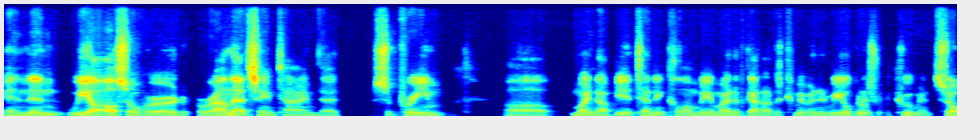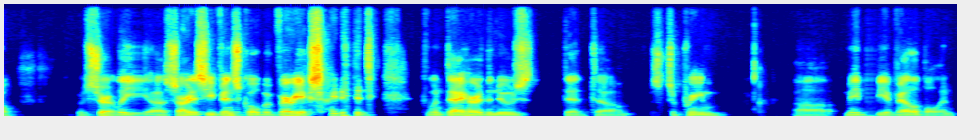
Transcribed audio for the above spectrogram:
And then we also heard around that same time that Supreme uh, might not be attending Columbia, might have gotten out of his commitment and reopened his recruitment. So I was certainly uh, sorry to see Vince go, but very excited when I heard the news that uh, Supreme may be available. And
